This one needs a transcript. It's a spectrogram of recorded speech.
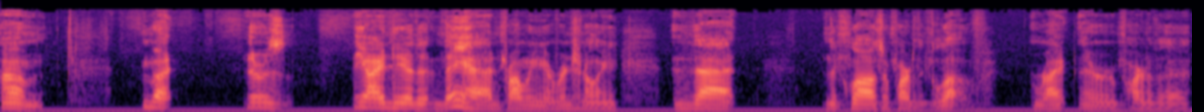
Um, but there was the idea that they had probably originally that the claws were part of the glove, right? They were part of the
